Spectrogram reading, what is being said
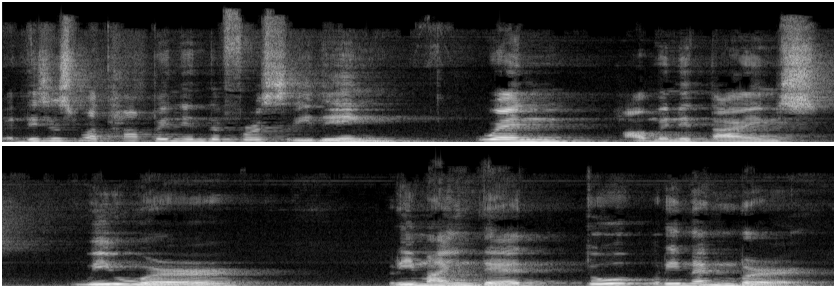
And this is what happened in the first reading. When how many times we were reminded to remember,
